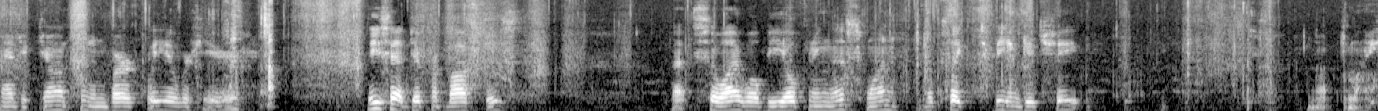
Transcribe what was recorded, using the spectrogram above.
Magic Johnson and Barkley over here. These have different boxes. But, so I will be opening this one. Looks like to be in good shape. Not my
